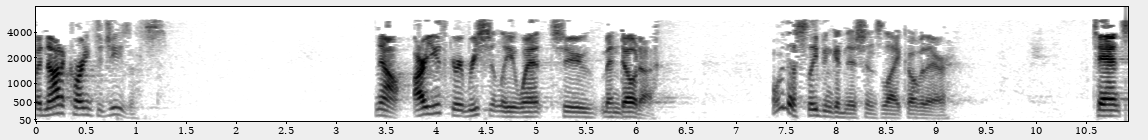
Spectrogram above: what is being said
But not according to Jesus. Now, our youth group recently went to Mendota. What were the sleeping conditions like over there? Tents,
